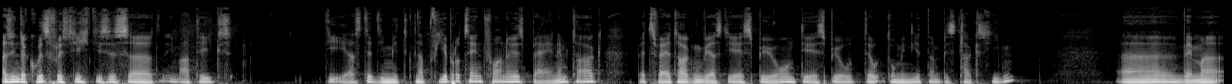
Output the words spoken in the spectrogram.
also in der Kurzfristig dieses äh, im ATX die erste, die mit knapp 4% vorne ist, bei einem Tag. Bei zwei Tagen wäre es die SBO und die SBO dominiert dann bis Tag 7. Äh, wenn man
